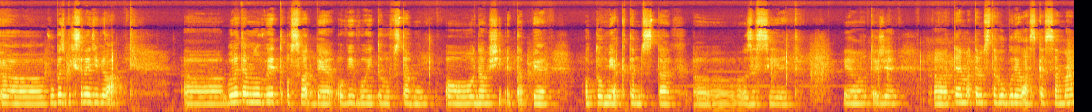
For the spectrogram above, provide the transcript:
uh, vůbec bych se nedivila. Uh, budete mluvit o svatbě, o vývoji toho vztahu, o další etapě, o tom, jak ten vztah uh, zesílit. Jo, takže uh, tématem vztahu bude láska sama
